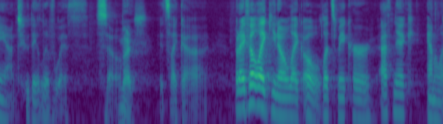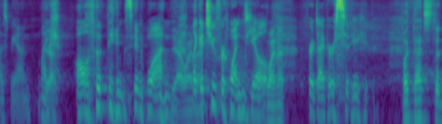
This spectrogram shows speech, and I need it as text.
aunt who they live with. So Nice. it's like a but i felt like you know like oh let's make her ethnic and a lesbian like Yeah. all the things in one Yeah, why like a two for one deal Why not? for diversity But that's the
